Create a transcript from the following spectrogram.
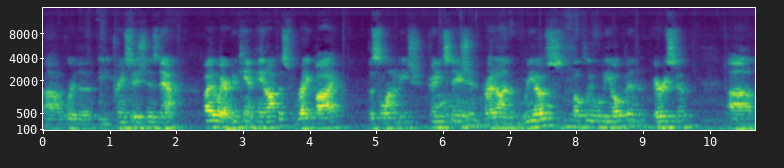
uh, where the, the train station is now. By the way, our new campaign office right by the Solana Beach train station, right on Rios, hopefully will be open very soon. Uh,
